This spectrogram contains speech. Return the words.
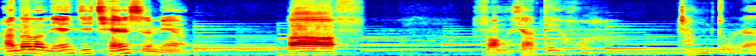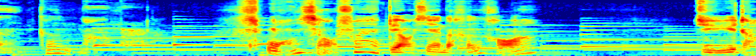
还得了年级前十名。啊，放下电话，张主任更纳闷了。王小帅表现的很好啊，局长，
